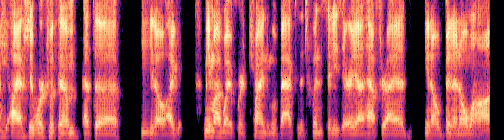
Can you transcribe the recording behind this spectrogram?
he, I actually worked with him at the, you know, I, me and my wife were trying to move back to the Twin Cities area after I had, you know, been in Omaha,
